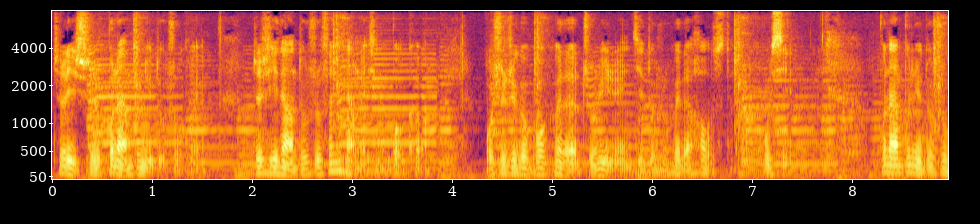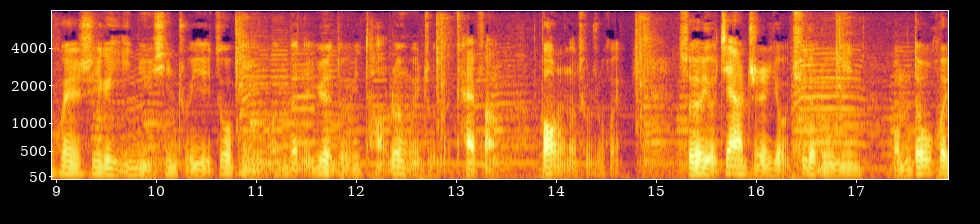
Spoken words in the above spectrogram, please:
这里是不男不女读书会，这是一档读书分享类型的播客，我是这个播客的主理人以及读书会的 host 胡写。不男不女读书会是一个以女性主义作品与文本的阅读与讨论为主的开放、包容的图书会。所有有价值、有趣的录音，我们都会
